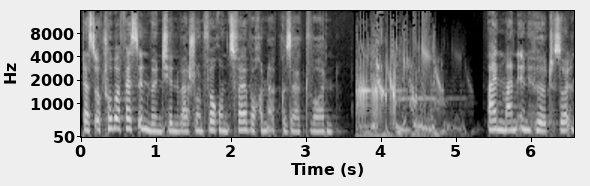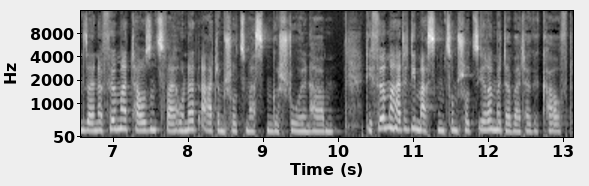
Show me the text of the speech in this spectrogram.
Das Oktoberfest in München war schon vor rund zwei Wochen abgesagt worden. Ein Mann in Hürth soll in seiner Firma 1200 Atemschutzmasken gestohlen haben. Die Firma hatte die Masken zum Schutz ihrer Mitarbeiter gekauft.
